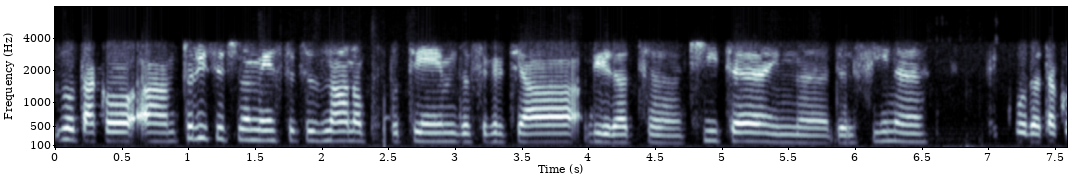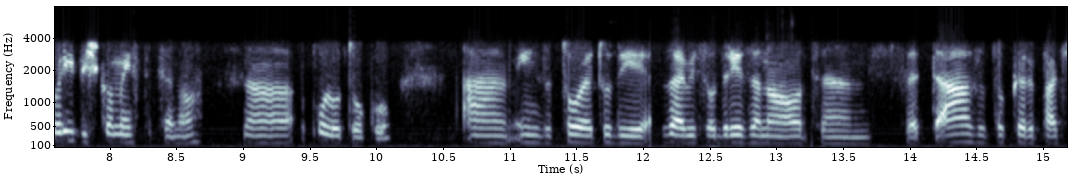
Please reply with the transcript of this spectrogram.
zelo tako um, turistično mestece znano po tem, da se gre tja gledati uh, kite in uh, delfine, tako da tako ribiško mestece no, na polotoku. Um, in zato je tudi zdaj bi se odrezano od um, sveta, zato ker pač,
